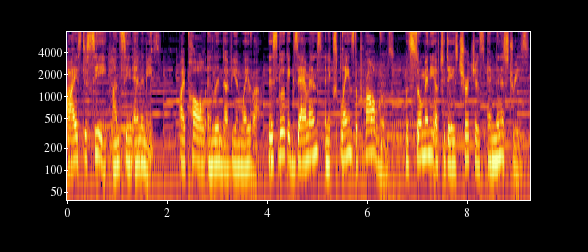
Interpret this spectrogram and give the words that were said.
Eyes to See Unseen Enemies by Paul and Linda Villanueva. This book examines and explains the problems with so many of today's churches and ministries.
